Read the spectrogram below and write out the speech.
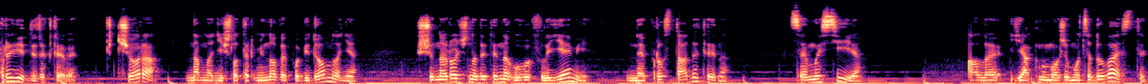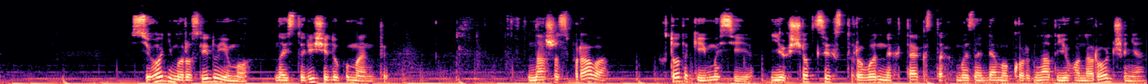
Привіт, детективи! Вчора нам надійшло термінове повідомлення, що народжена дитина у Вифлеємі не проста дитина, це Месія. Але як ми можемо це довести? Сьогодні ми розслідуємо найстаріші документи. Наша справа хто такий Месія? Якщо в цих старовинних текстах ми знайдемо координати його народження,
